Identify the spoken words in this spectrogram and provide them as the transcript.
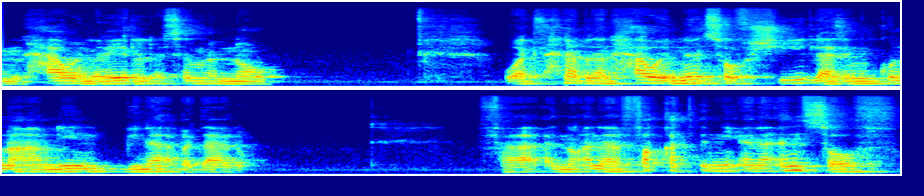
نحاول نغير الاسم إنه وقت إحنا بدنا نحاول ننسف شيء لازم نكون عاملين بناء بداله. فإنه أنا فقط إني أنا أنسف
